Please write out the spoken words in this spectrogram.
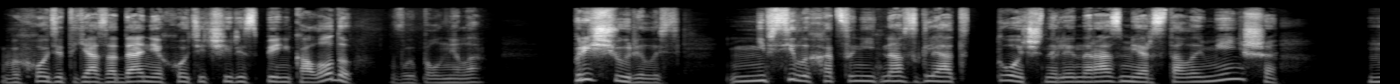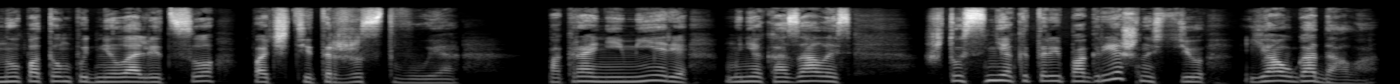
Выходит, я задание хоть и через пень-колоду выполнила. Прищурилась, не в силах оценить на взгляд, точно ли на размер стало меньше, но потом подняла лицо, почти торжествуя. По крайней мере, мне казалось, что с некоторой погрешностью я угадала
